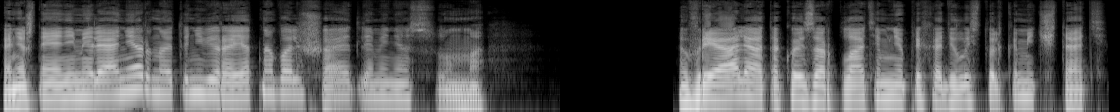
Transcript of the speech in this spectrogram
Конечно, я не миллионер, но это невероятно большая для меня сумма. В реале о такой зарплате мне приходилось только мечтать.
